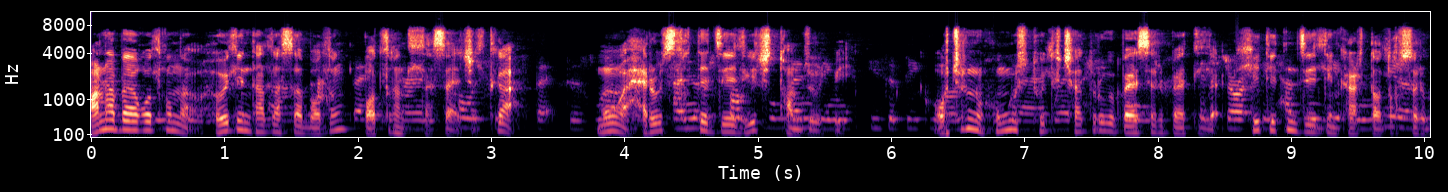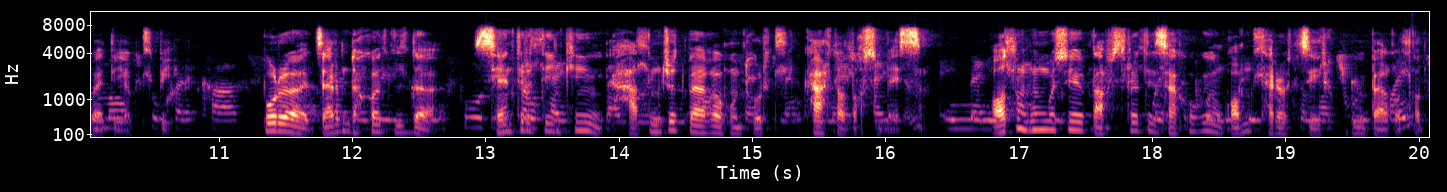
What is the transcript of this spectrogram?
Манай байгууллага нь хуулийн талаас болон бодлогын талаас ажилладаг. Мөн хариуцлагатай зээл гэж том зүйл бий. Учир нь хүмүүс төлөх чадваргүй байсаар байтал хэд хэдэн зээлийн карт олгосоор байдаг явдал бий. Бүр зарим тохиолдолд Centrelink-ийн халамжид байгаа хүнд хүртэл карт олгосон байсан. Олон хүмүүсийн хувьд Австралийн санхүүгийн гомдол хариуцсан эрхгүй байгууллагад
